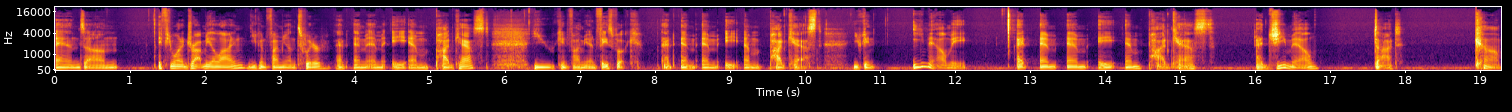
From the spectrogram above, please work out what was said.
And um, if you want to drop me a line, you can find me on Twitter at MMAM Podcast. You can find me on Facebook at MMAM Podcast. You can email me at MMAMpodcast at gmail.com. All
